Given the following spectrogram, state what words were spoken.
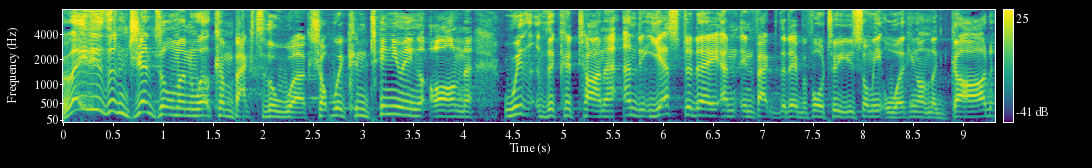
Ladies and gentlemen, welcome back to the workshop. We're continuing on with the katana. And yesterday, and in fact the day before too, you saw me working on the guard,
